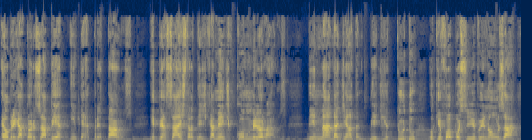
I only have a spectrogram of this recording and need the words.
é obrigatório saber interpretá-los e pensar estrategicamente como melhorá-los. De nada adianta medir tudo o que for possível e não usar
